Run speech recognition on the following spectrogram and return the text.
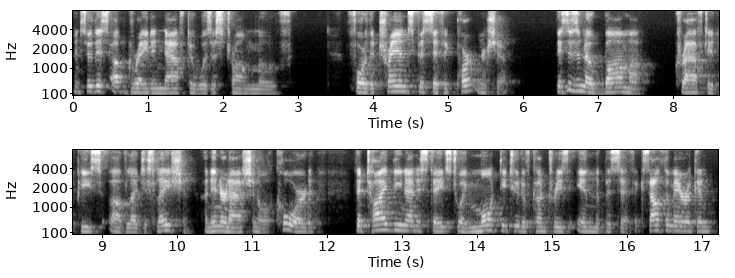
And so this upgrade in NAFTA was a strong move for the Trans Pacific Partnership. This is an Obama crafted piece of legislation, an international accord that tied the United States to a multitude of countries in the Pacific, South American,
